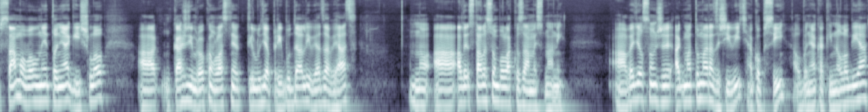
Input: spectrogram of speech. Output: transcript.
samovolne to nejak išlo a každým rokom vlastne tí ľudia pribudali viac a viac. No a, ale stále som bol ako zamestnaný. A vedel som, že ak ma to má raz živiť, ako psi, alebo nejaká kinológia,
